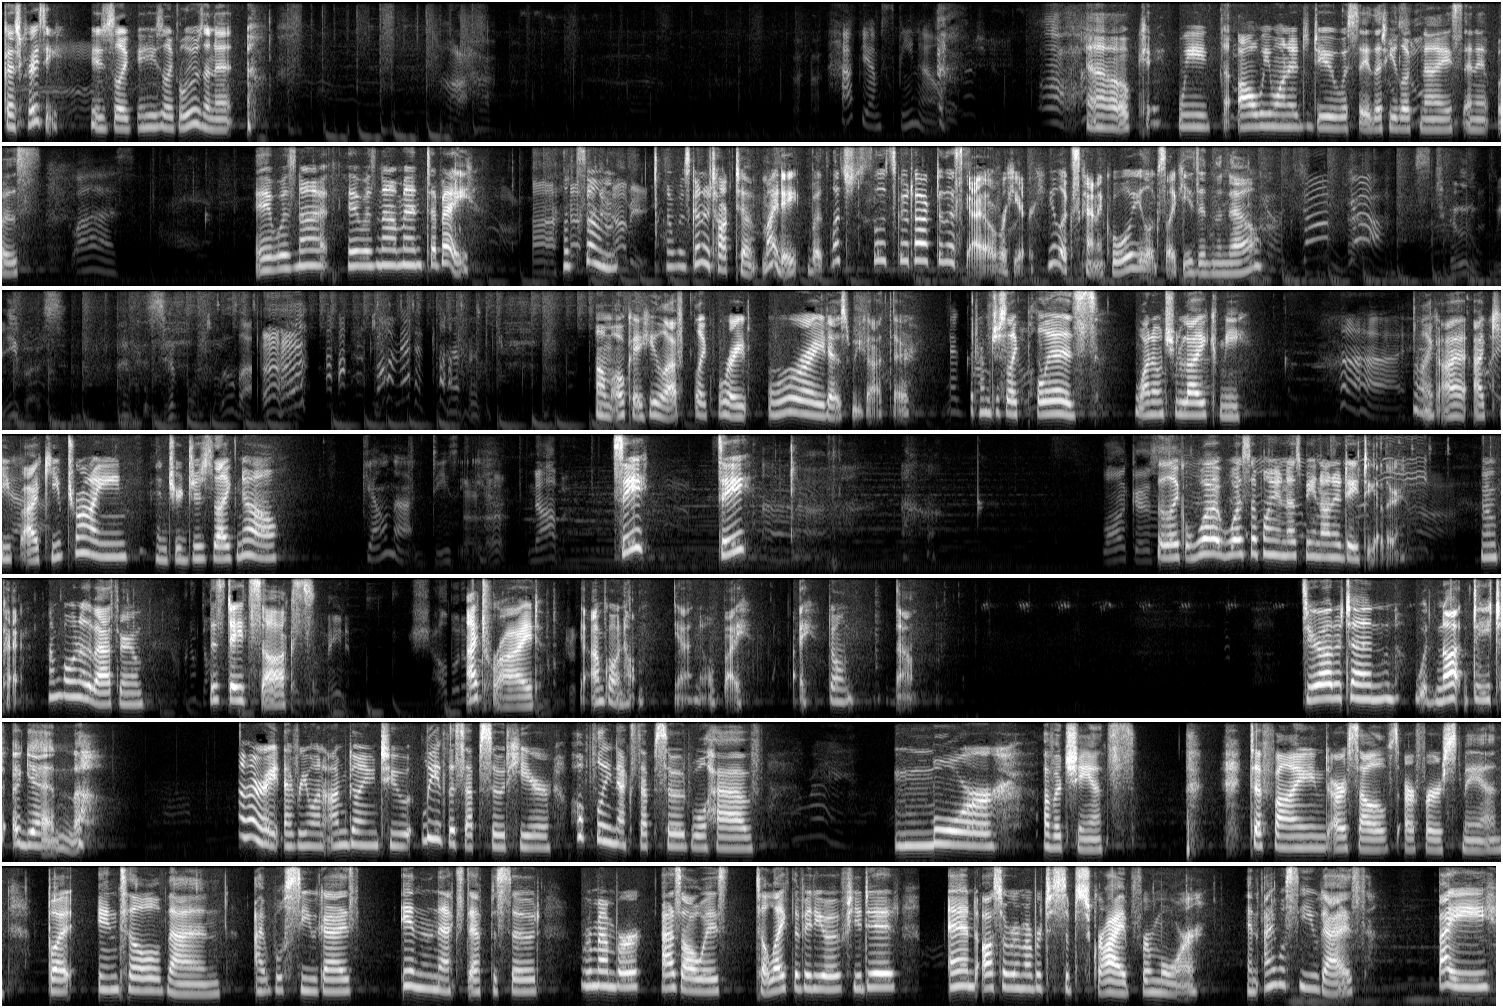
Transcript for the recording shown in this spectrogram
Guy's crazy. He's like he's like losing it. Okay, we all we wanted to do was say that he looked nice, and it was it was not it was not meant to be. Let's um, I was gonna talk to my date, but let's just, let's go talk to this guy over here. He looks kind of cool. He looks like he's in the know. Um, okay, he left, like, right, right as we got there. But I'm just like, please, why don't you like me? Like I, I keep I keep trying and you're just like no. See? See? So like what what's the point in us being on a date together? Okay. I'm going to the bathroom. This date sucks. I tried. Yeah, I'm going home. Yeah, no, bye. Bye. Don't no. 0 out of 10 would not date again. Alright, everyone, I'm going to leave this episode here. Hopefully, next episode we'll have more of a chance to find ourselves our first man. But until then, I will see you guys in the next episode. Remember, as always, to like the video if you did, and also remember to subscribe for more and I will see you guys. Bye!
